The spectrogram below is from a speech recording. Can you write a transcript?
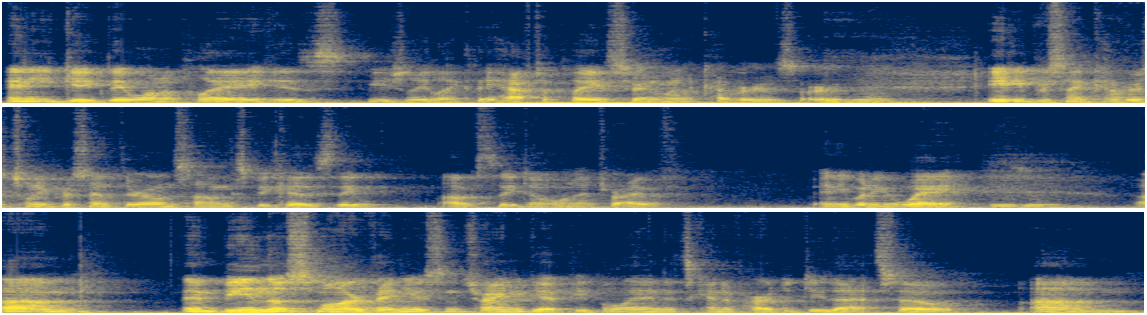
any gig they want to play is usually like they have to play a certain amount of covers or Mhm. 80 percent covers, twenty percent their own songs because they obviously don't want to drive anybody away. Mhm. Um, and being those smaller venues and trying to get people in, it's kind of hard to do that. So. Um,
